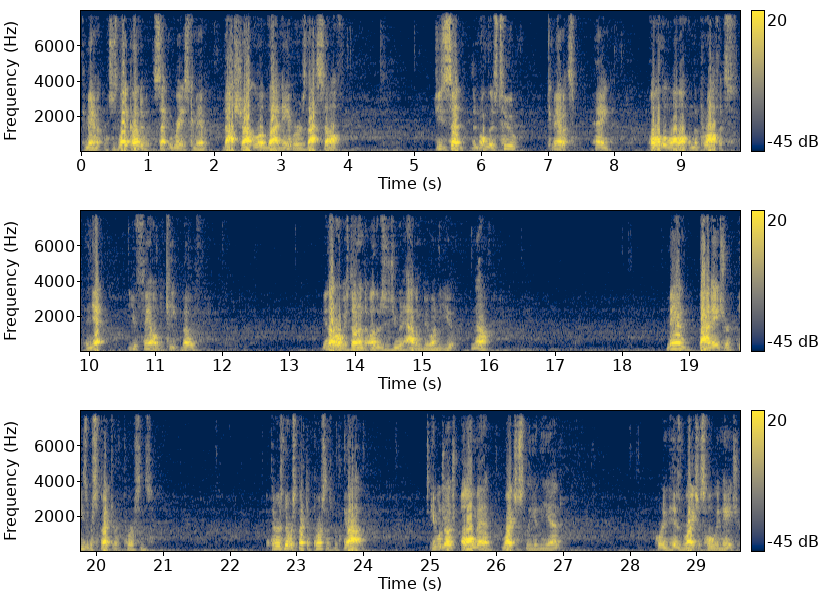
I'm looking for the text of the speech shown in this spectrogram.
commandment, which is like unto it, the second greatest commandment, Thou shalt love thy neighbor as thyself. Jesus said that on those two commandments, hang all the law and the prophets, and yet you failed to keep both. You're not always done unto others as you would have them do unto you. No. Man, by nature, he's a respecter of persons. But there is no respect of persons with God. He will judge all men righteously in the end, according to his righteous, holy nature.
